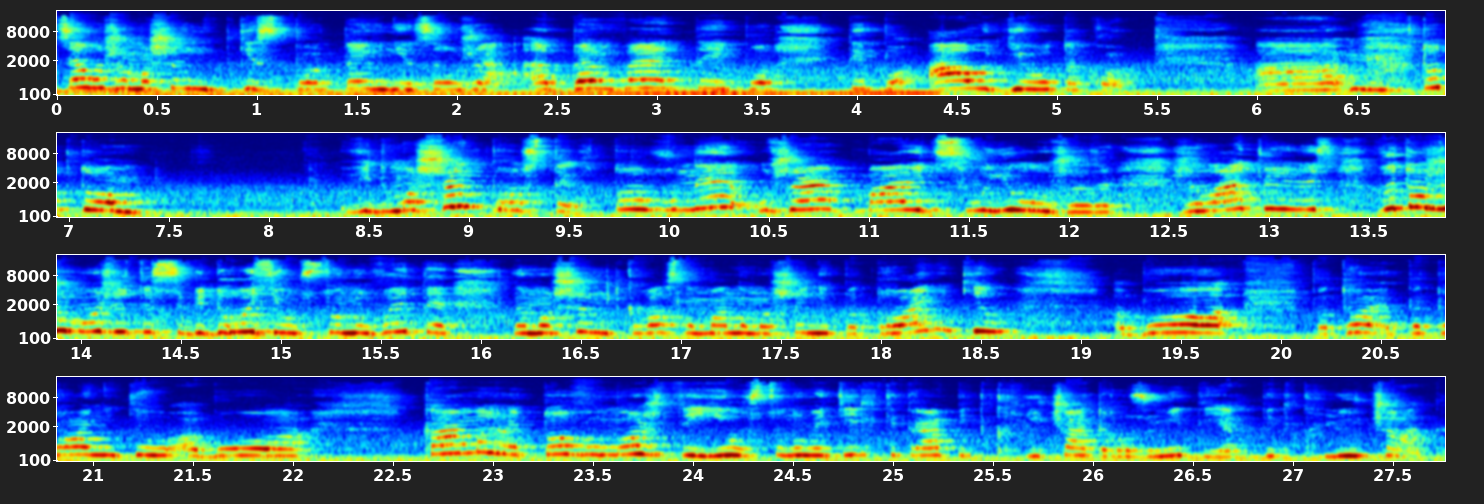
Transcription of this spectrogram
Це вже машини такі спортивні, це вже е, BMW, типу, типу Audi, отако. А, тобто від машин простих, то вони вже мають свою вже желательність. Ви теж можете собі, друзі, установити на машину, так у вас нема на машині патроніків, або патро- патроніків, або камери, то ви можете її установити, тільки треба підключати, розуміти, як підключати.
